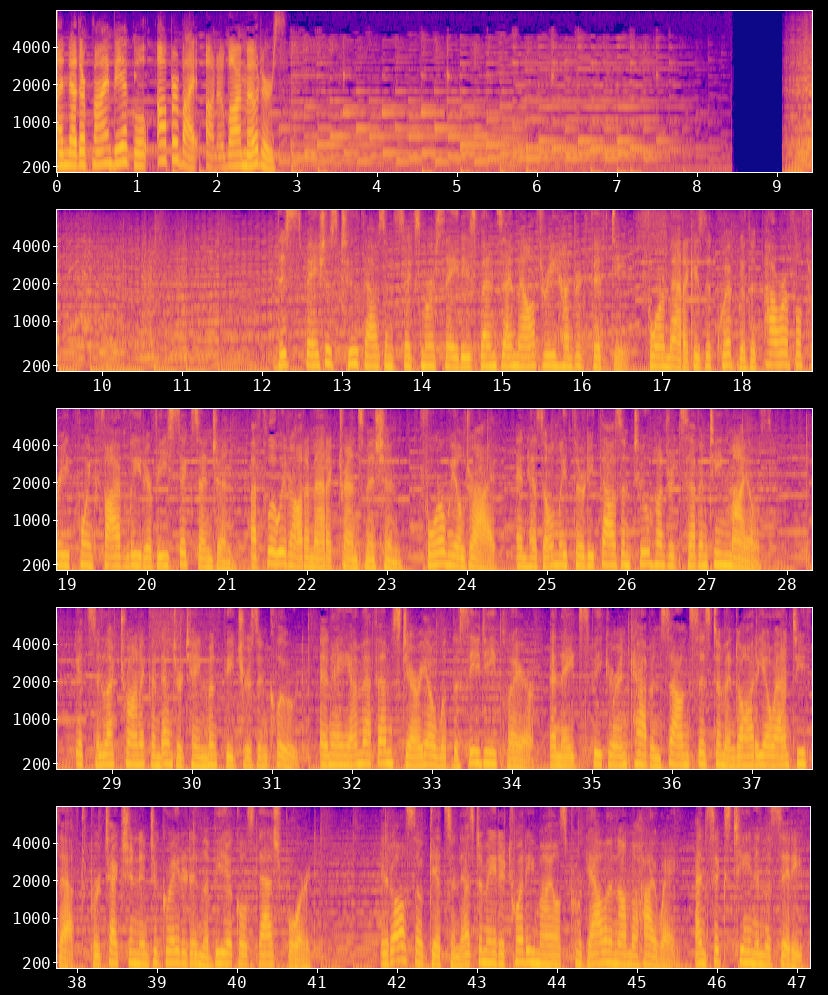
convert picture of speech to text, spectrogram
Another fine vehicle offered by Autobahn Motors. This spacious 2006 Mercedes-Benz ML350 4MATIC is equipped with a powerful 3.5-liter V6 engine, a fluid automatic transmission, four-wheel drive, and has only 30,217 miles. Its electronic and entertainment features include an AM-FM stereo with the CD player, an 8-speaker in-cabin sound system and audio anti-theft protection integrated in the vehicle's dashboard. It also gets an estimated 20 miles per gallon on the highway, and 16 in the city.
